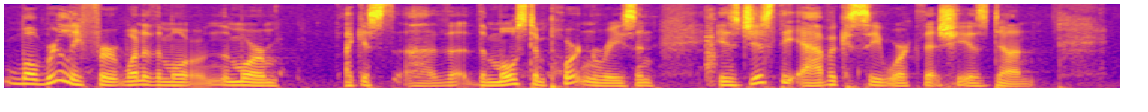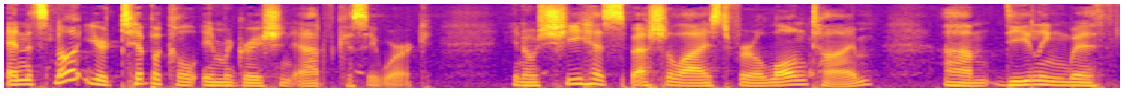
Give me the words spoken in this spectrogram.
well, really for one of the more the more I guess uh, the the most important reason is just the advocacy work that she has done, and it's not your typical immigration advocacy work. You know, she has specialized for a long time um, dealing with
